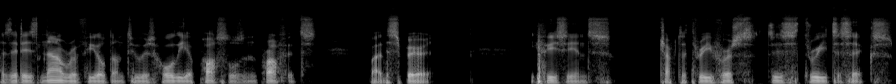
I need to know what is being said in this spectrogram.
as it is now revealed unto his holy apostles and prophets by the Spirit. Ephesians chapter 3, verses 3 to 6.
